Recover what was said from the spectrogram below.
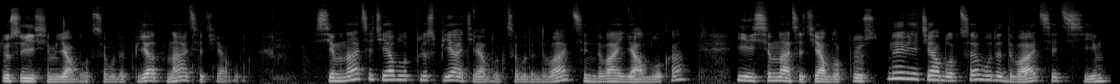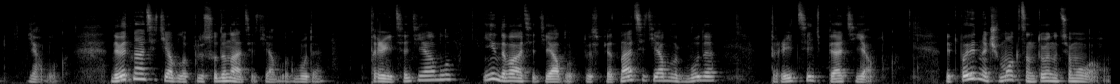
плюс 8 яблук це буде 15 яблук. 17 яблук плюс 5 яблук це буде 22 яблука. І 18 яблук плюс 9 яблук це буде 27 яблук. 19 яблук плюс 11 яблук буде 30 яблук. І 20 яблук плюс 15 яблук буде 35 яблук. Відповідно, чому акцентую на цьому увагу?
